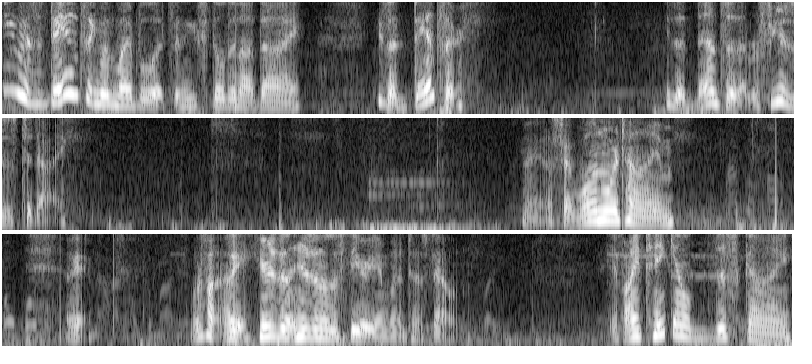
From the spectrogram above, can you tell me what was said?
He was dancing with my bullets and he still did not die. He's a dancer. He's a dancer that refuses to die. Alright, let's try one more time. Okay. What if I okay, here's here's another theory I'm gonna test out. If I take out this guy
